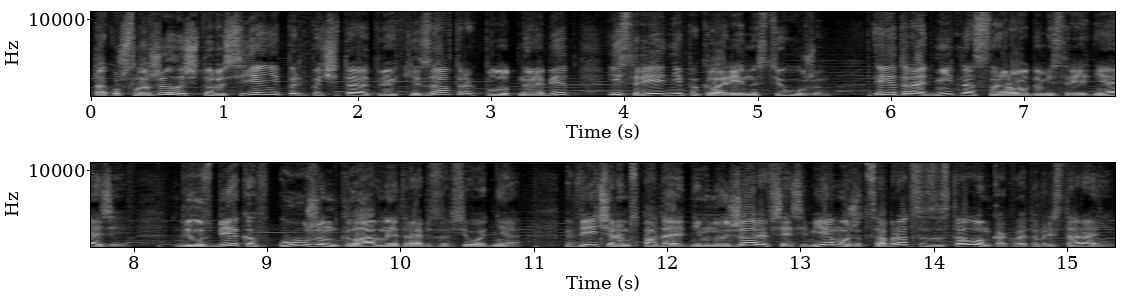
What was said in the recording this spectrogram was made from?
так уж сложилось, что россияне предпочитают легкий завтрак, плотный обед и средний по калорийности ужин. И это роднит нас с народами Средней Азии. Для узбеков ужин – главная трапеза всего дня. Вечером спадает дневной жар, и вся семья может собраться за столом, как в этом ресторане.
